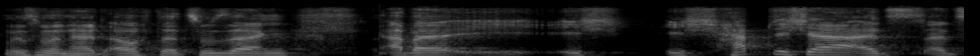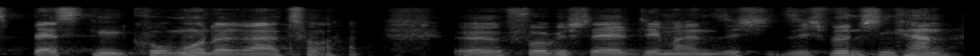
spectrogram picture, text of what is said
muss man halt auch dazu sagen. Aber ich, ich habe dich ja als, als besten Co-Moderator äh, vorgestellt, den man sich, sich wünschen kann.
